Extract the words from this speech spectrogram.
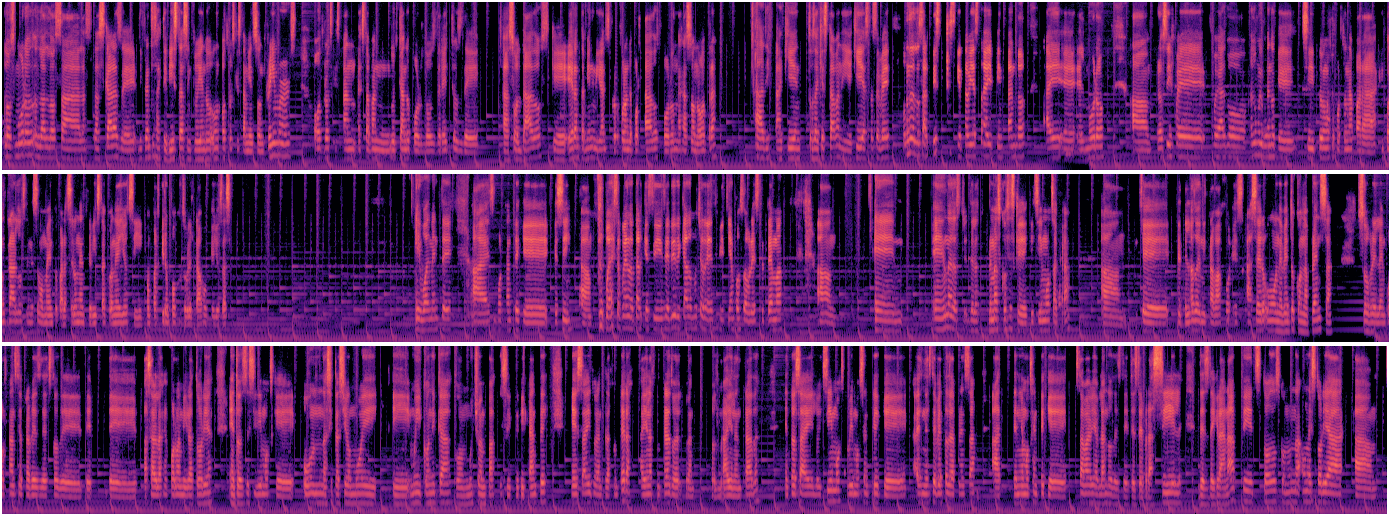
los muros, los, ah, las, las, caras de diferentes activistas, incluyendo otros que también son dreamers, otros que están, estaban luchando por los derechos de uh, soldados que eran también inmigrantes pero fueron deportados por una razón u otra. Ah, aquí, entonces aquí estaban y aquí hasta se ve uno de los artistas que todavía está ahí pintando ahí eh, el muro. pero sí fue, fue algo, algo muy bueno que sí tuve mucha fortuna para encontrarlos en ese momento, para hacer una entrevista con ellos y compartir un poco sobre el trabajo que ellos hacen. Igualmente, ah, es importante que, que sí, se, puede, se, puede, notar que sí, se he dedicado mucho de mi tiempo sobre este tema. En, una de las, de las, primeras cosas que, hicimos acá, que desde el lado de mi trabajo, es hacer un evento con la prensa sobre la importancia a través de esto de, de, de pasar la reforma migratoria. Entonces decidimos que una situación muy y muy icónica con mucho impacto significante es ahí durante la frontera, ahí en la frontera, durante, ahí en la entrada. Entonces ahí lo hicimos, tuvimos gente que en este evento de la prensa ah, teníamos gente que estaba ahí hablando desde, desde Brasil, desde Grand Rapids, todos con una, una historia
